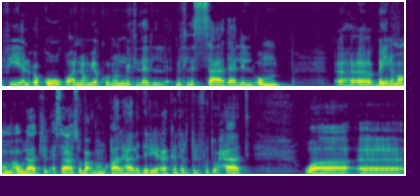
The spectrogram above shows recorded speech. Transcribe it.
في العقوق وأنهم يكونون مثل مثل السادة للأم بينما هم أولاد في الأساس. وبعضهم قال هذا دليل على كثرة الفتوحات وكثرة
